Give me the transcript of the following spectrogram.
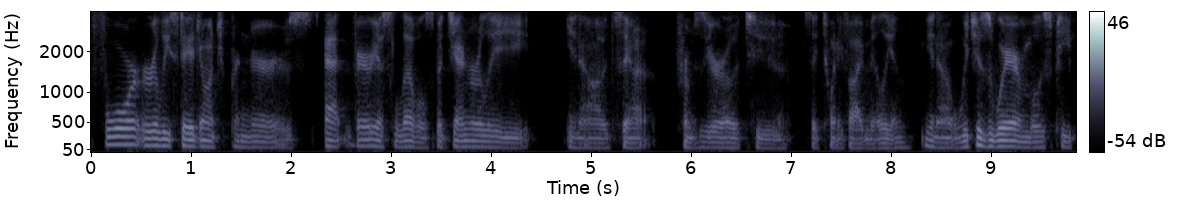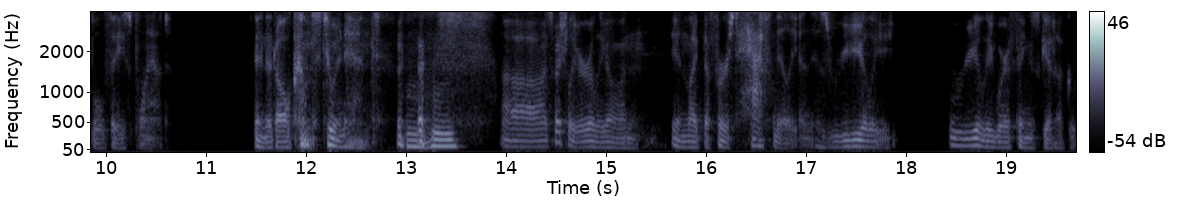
for early stage entrepreneurs at various levels, but generally, you know, I would say uh, from zero to say 25 million. You know, which is where most people face plant, and it all comes to an end. Mm-hmm. uh, especially early on, in like the first half million is really really where things get ugly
